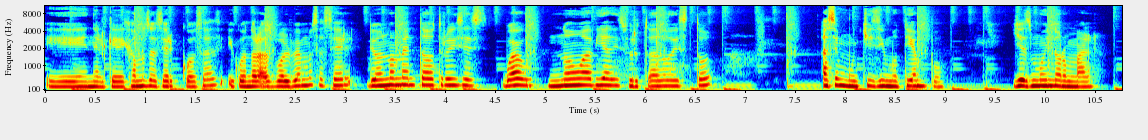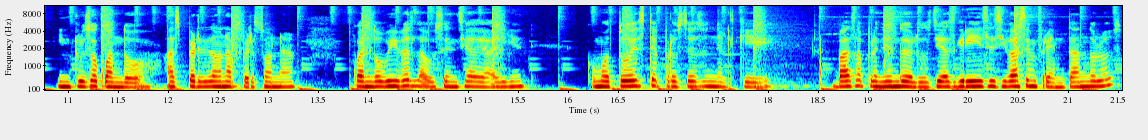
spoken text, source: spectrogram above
eh, en el que dejamos de hacer cosas y cuando las volvemos a hacer, de un momento a otro dices, wow, no había disfrutado esto hace muchísimo tiempo. Y es muy normal, incluso cuando has perdido a una persona, cuando vives la ausencia de alguien, como todo este proceso en el que vas aprendiendo de los días grises y vas enfrentándolos,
